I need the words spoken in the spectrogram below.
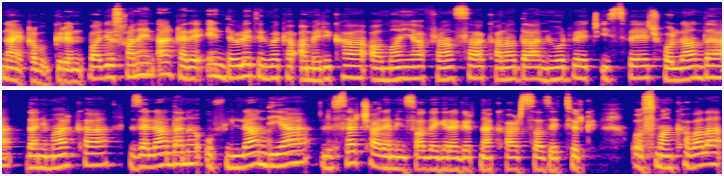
نای قبول کرند با دیوز خانه این آقره این دولت الوکا امریکا، آلمانیا، فرانسا، کانادا، نورویج، اسویج، هولاندا، دانیمارکا، زلاندان و فیلاندیا لسر چارمین سال بگره سازه ترک اسمان کبالا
